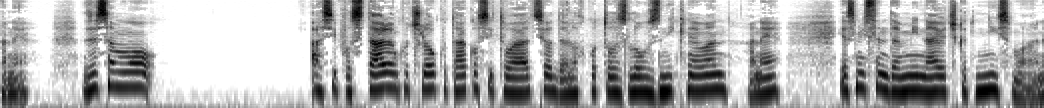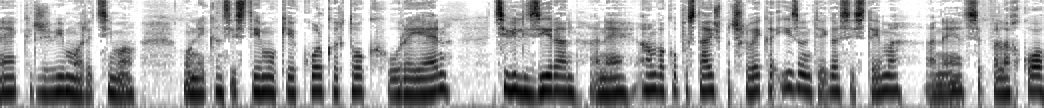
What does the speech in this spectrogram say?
Zdaj samo, a si postavljam kot človek v tako situacijo, da lahko to zelo vznikne ven, a ne. Jaz mislim, da mi največkrat nismo, a ne, ker živimo recimo v nekem sistemu, ki je kolikor tok urejen, civiliziran, a ne, ampak ko postaviš pa človeka izven tega sistema, a ne, se pa lahko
